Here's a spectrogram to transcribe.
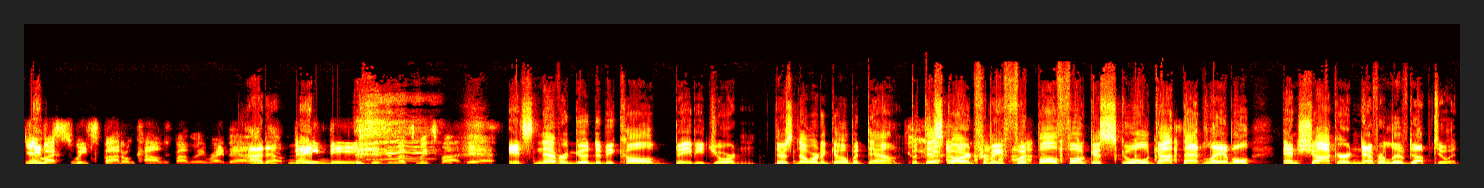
You're it- my sweet spot on college, by the way, right now. I know. It- 90s. this is my sweet spot. Yeah. it's never good to be called Baby Jordan. There's nowhere to go but down. But this guard from a football focused school got that label, and shocker, never lived up to it.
